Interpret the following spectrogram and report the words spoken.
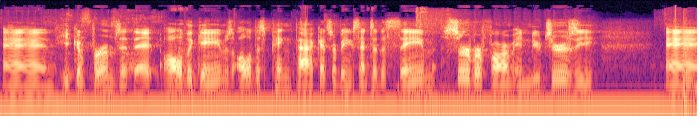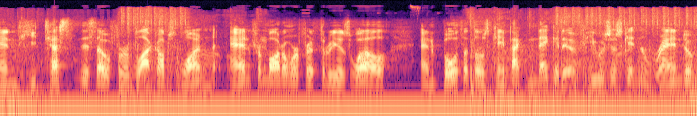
and he confirms it that all the games, all of his ping packets are being sent to the same server farm in New Jersey and he tested this out for Black Ops 1 and for Modern Warfare 3 as well and both of those came back negative. He was just getting random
